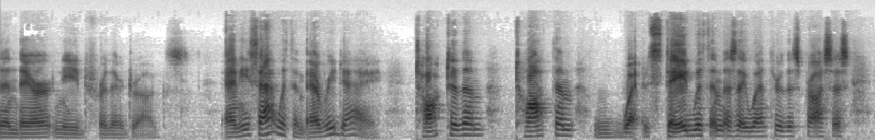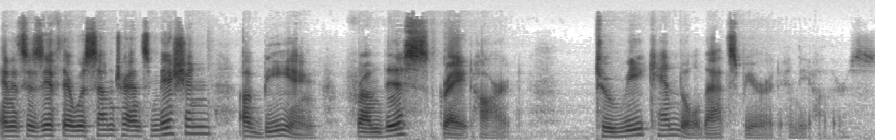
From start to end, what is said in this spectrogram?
than their need for their drugs. And he sat with them every day, talked to them, taught them, stayed with them as they went through this process. And it's as if there was some transmission of being from this great heart to rekindle that spirit in the others.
